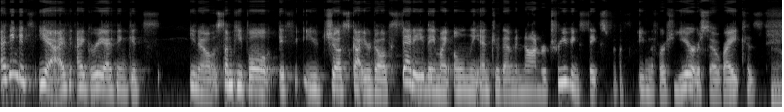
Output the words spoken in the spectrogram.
I think it's yeah, I, I agree. I think it's you know, some people, if you just got your dog steady, they might only enter them in non-retrieving stakes for the, even the first year or so, right? Because yeah.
